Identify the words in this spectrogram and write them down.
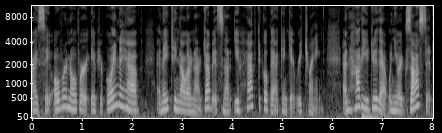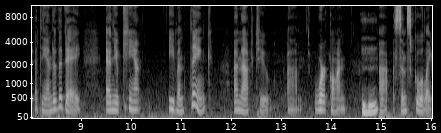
I say over and over if you're going to have an $18 an hour job, it's not, you have to go back and get retrained. And how do you do that when you're exhausted at the end of the day and you can't even think enough to um, work on uh, some schooling.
